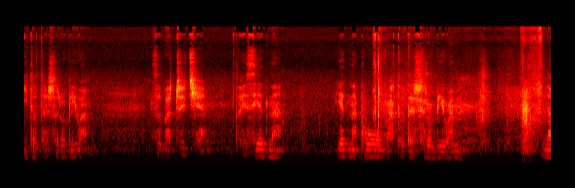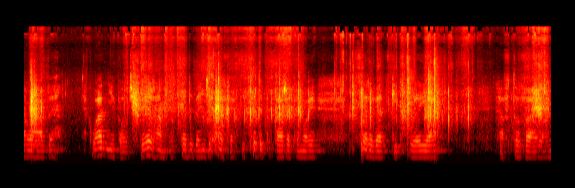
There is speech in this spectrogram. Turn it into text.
i to też robiłam. Zobaczycie, to jest jedna, jedna połowa, to też robiłam na ławę. Jak ładnie poodświeżam, to wtedy będzie efekt i wtedy pokażę te moje serwetki, które ja haftowałam.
